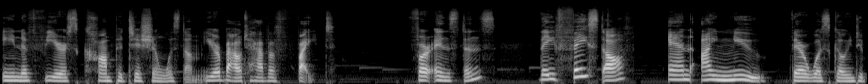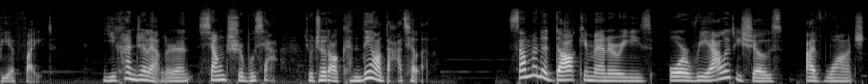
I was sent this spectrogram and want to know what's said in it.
in a fierce competition with them. You're about to have a fight. For instance, they faced off and I knew there was going to be a fight. 一看这两个人相持不下，就知道肯定要打起来了。Some of the documentaries or reality shows I've watched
